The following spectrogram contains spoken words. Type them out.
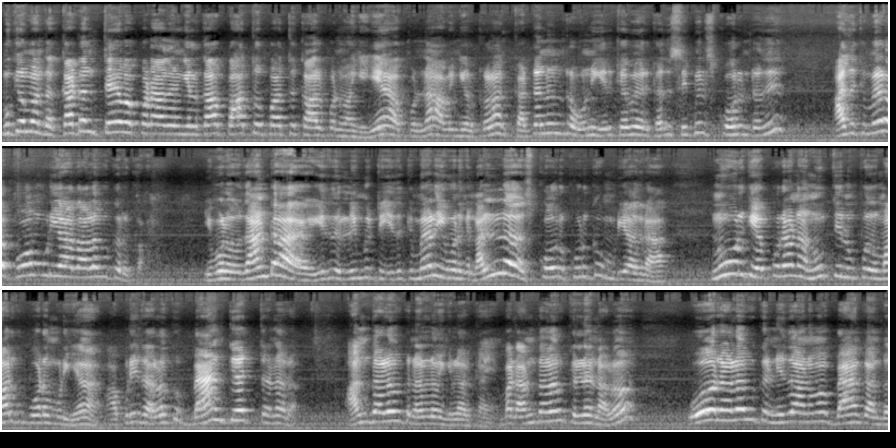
முக்கியமாக அந்த கடன் தேவைப்படாதவங்களுக்காக பார்த்து பார்த்து கால் பண்ணுவாங்க. ஏன் அப்படின்னா அவங்களுக்கெல்லாம் கடனுன்ற ஒன்று இருக்கவே இருக்காது. சிபில் ஸ்கோருன்றது அதுக்கு மேலே போக முடியாத அளவுக்கு இருக்கும். இவ்வளவு தாண்டா இது லிமிட். இதுக்கு மேலே இவனுக்கு நல்ல ஸ்கோர் கொடுக்க முடியாதுடா. நூறுக்கு எப்படா நான் நூற்றி முப்பது மார்க் போட முடியும்? அப்படின்ற அளவுக்கு பேங்கே திணறும். அந்த அளவுக்கு நல்லவங்களாம் இருக்காங்க. பட் அந்த அளவுக்கு இல்லைனாலும் ஓரளவுக்கு நிதானமாக பேங்க் அந்த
